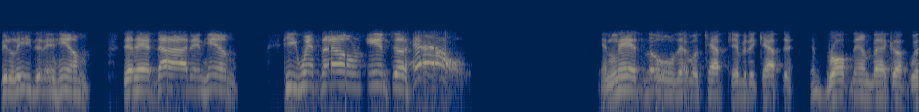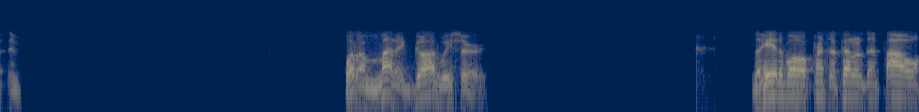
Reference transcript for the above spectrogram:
believed in him, that had died in him, he went down into hell and led those that were captivity captive and brought them back up with him. What a mighty God we serve. the head of all principalities and power.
